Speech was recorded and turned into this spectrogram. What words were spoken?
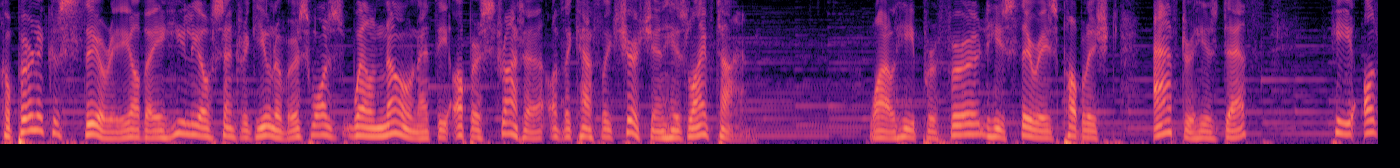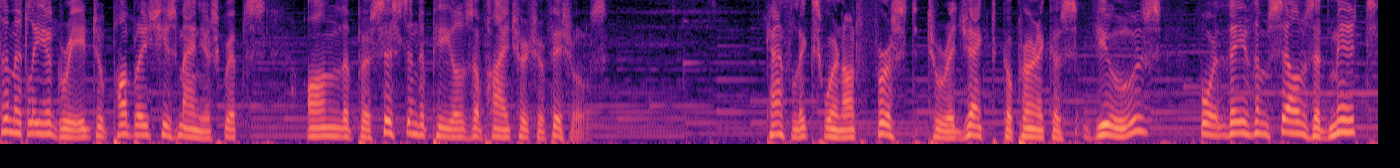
Copernicus' theory of a heliocentric universe was well known at the upper strata of the Catholic Church in his lifetime. While he preferred his theories published after his death, he ultimately agreed to publish his manuscripts on the persistent appeals of high church officials. Catholics were not first to reject Copernicus' views, for they themselves admit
